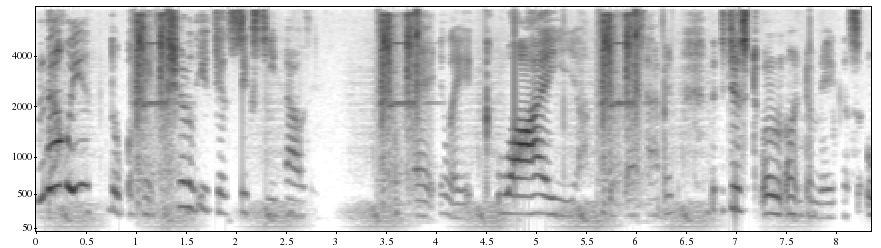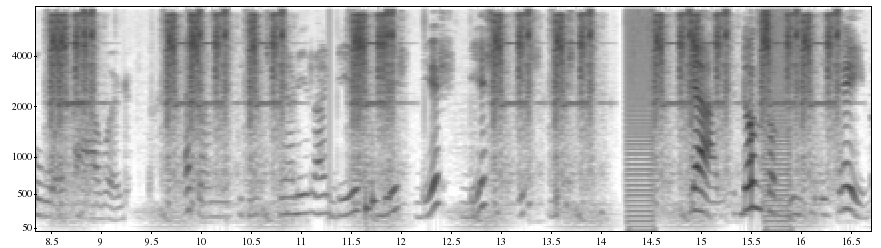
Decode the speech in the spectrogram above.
million? No, okay, should at least get 60,000. Okay, like, why did this happen? They just don't want to make us overpowered. That's why I'm making this journey like this, this, this, this, this, this. Yeah, done something to the game.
